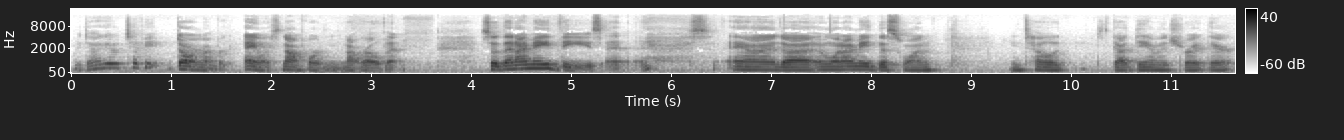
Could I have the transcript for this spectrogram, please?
Did I give it to Tiffy? Don't remember. Anyways, not important, not relevant. So then I made these. Eh, and, uh, and when I made this one, you can tell it got damaged right there.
